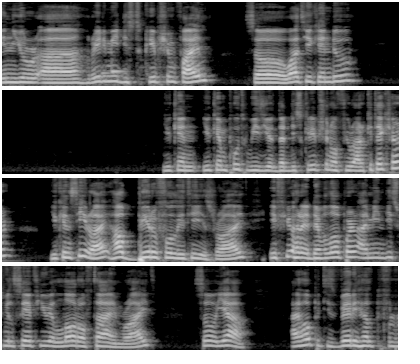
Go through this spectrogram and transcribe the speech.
In your uh, readme description file so what you can do you can you can put with your the description of your architecture. You can see right how beautiful it is right? If you are a developer i mean this will save you a lot of time right? So yeah i hope it is very helpful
